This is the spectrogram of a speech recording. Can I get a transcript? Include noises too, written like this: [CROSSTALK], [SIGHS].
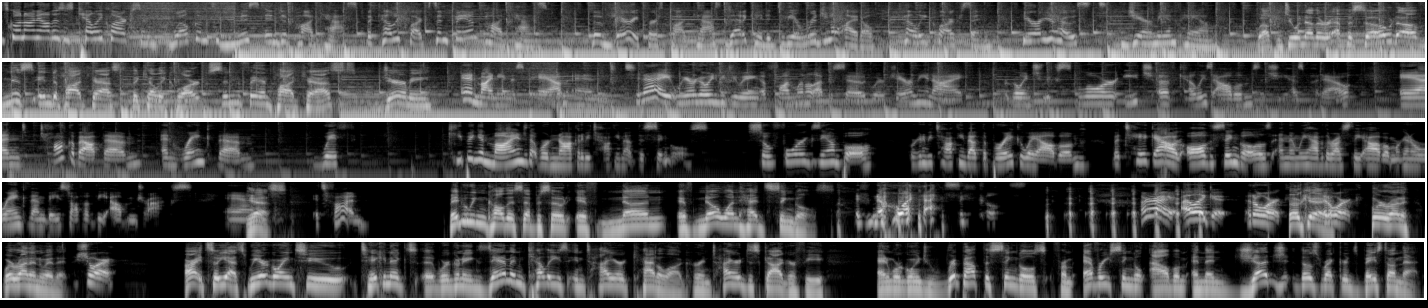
What's going on, y'all? This is Kelly Clarkson. Welcome to Miss Indie Podcast, the Kelly Clarkson fan podcast, the very first podcast dedicated to the original idol, Kelly Clarkson. Here are your hosts, Jeremy and Pam. Welcome to another episode of Miss Indie Podcast, the Kelly Clarkson fan podcast. Jeremy. And my name is Pam, and today we are going to be doing a fun little episode where Jeremy and I are going to explore each of Kelly's albums that she has put out and talk about them and rank them with keeping in mind that we're not going to be talking about the singles. So, for example, we're going to be talking about the Breakaway album, but take out all the singles and then we have the rest of the album. We're going to rank them based off of the album tracks. And Yes. it's fun. Maybe we can call this episode if none if no one had singles. If no one had singles. All right, I like it. It'll work. Okay. It'll work. We're running we're running with it. Sure. All right, so yes, we are going to take an ex- uh, we're going to examine Kelly's entire catalog, her entire discography, and we're going to rip out the singles from every single album and then judge those records based on that.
